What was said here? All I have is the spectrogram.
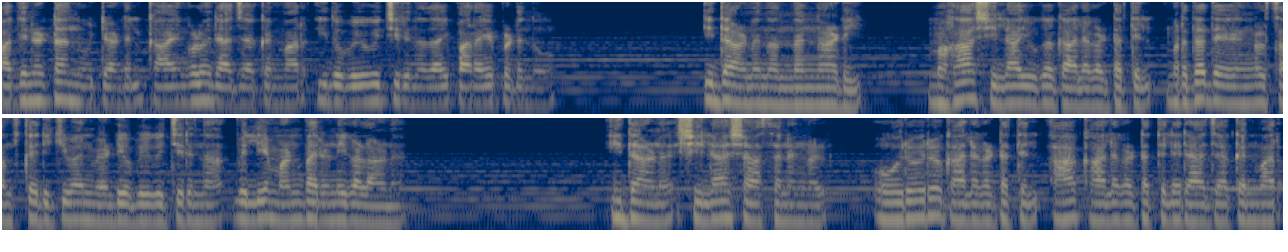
പതിനെട്ടാം നൂറ്റാണ്ടിൽ കായംകുളം രാജാക്കന്മാർ ഇത് ഉപയോഗിച്ചിരുന്നതായി പറയപ്പെടുന്നു. ഇതാണ് നന്നങ്ങാടി. മഹാശിലായുഗ കാലഘട്ടത്തിൽ മൃതദേഹങ്ങൾ സംസ്കരിക്കുവാൻ വേണ്ടി ഉപയോഗിച്ചിരുന്ന വലിയ മൺഭരണികളാണ്. ഇതാണ് ശിലാശാസനങ്ങൾ. ഓരോരോ കാലഘട്ടത്തിൽ ആ കാലഘട്ടത്തിലെ രാജാക്കന്മാർ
